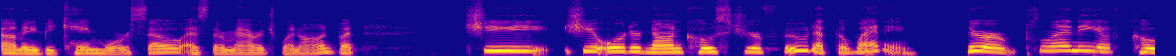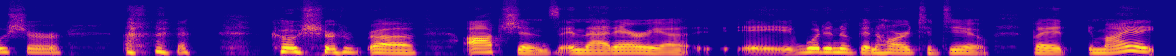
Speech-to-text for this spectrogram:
um and he became more so as their marriage went on but she she ordered non-kosher food at the wedding. There are plenty of kosher kosher uh options in that area. It wouldn't have been hard to do but in my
